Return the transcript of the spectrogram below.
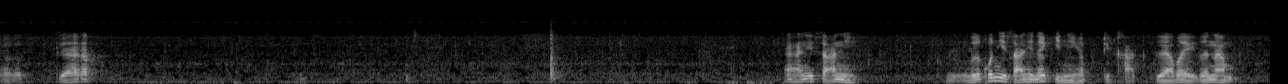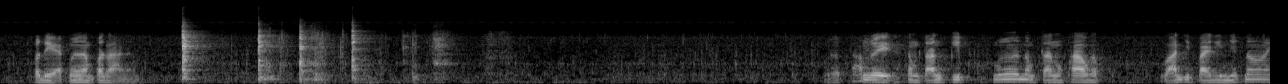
แล้วก็เกลือครับอาหารอีสานนี่ หรือคนอีสานเห็นได้กินนี่ครับติขาดเกลือไว้หรือน้ำปลาแดกหรือน้ำปลาร้าครับตามด้วยน้ำตาลปิ๊บเมื่อน้ำตาลมะพร้าวครับ หวานจิตปลายดินนิดน้อย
